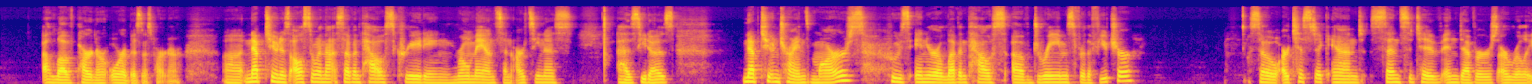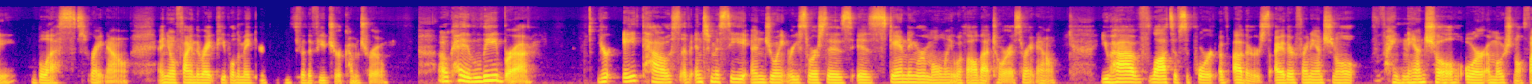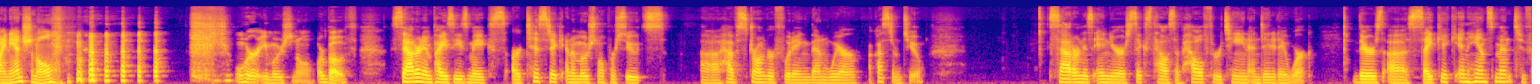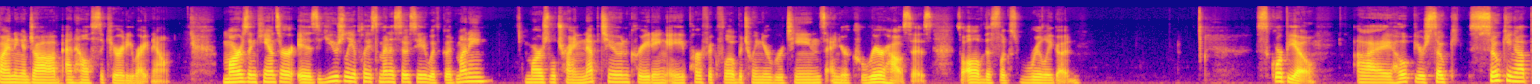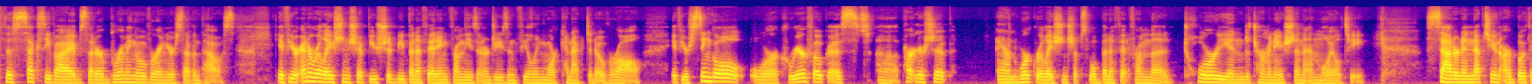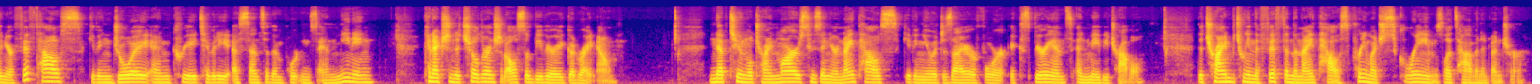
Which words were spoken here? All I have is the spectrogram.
a love partner or a business partner. Uh, Neptune is also in that seventh house, creating romance and artsiness as he does. Neptune trines Mars, who's in your 11th house of dreams for the future. So, artistic and sensitive endeavors are really blessed right now, and you'll find the right people to make your dreams for the future come true. Okay, Libra. Your eighth house of intimacy and joint resources is standing room only with all that Taurus right now. You have lots of support of others, either financial, financial or emotional. Financial or emotional, or both. Saturn in Pisces makes artistic and emotional pursuits uh, have stronger footing than we're accustomed to. Saturn is in your sixth house of health, routine, and day to day work. There's a psychic enhancement to finding a job and health security right now. Mars in Cancer is usually a placement associated with good money. Mars will trine Neptune, creating a perfect flow between your routines and your career houses. So, all of this looks really good. Scorpio, I hope you're soak- soaking up the sexy vibes that are brimming over in your seventh house. If you're in a relationship, you should be benefiting from these energies and feeling more connected overall. If you're single or career focused, uh, partnership and work relationships will benefit from the Taurian determination and loyalty. Saturn and Neptune are both in your fifth house, giving joy and creativity a sense of importance and meaning. Connection to children should also be very good right now. Neptune will trine Mars, who's in your ninth house, giving you a desire for experience and maybe travel. The trine between the fifth and the ninth house pretty much screams, let's have an adventure.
